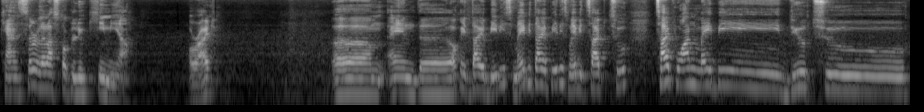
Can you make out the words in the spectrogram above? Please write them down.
cancer, let us talk leukemia. All right? Um, and uh, okay diabetes maybe diabetes maybe type 2 type 1 maybe due to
